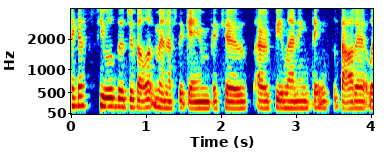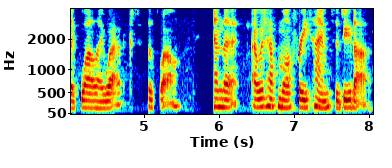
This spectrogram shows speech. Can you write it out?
I guess fuel the development of the game because I would be learning things about it like while I worked as well. And that I would have more free time to do that.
